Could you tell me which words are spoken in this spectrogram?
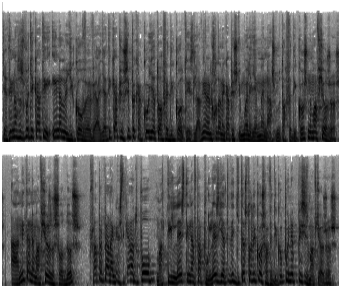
Γιατί να σας πω και κάτι, είναι λογικό βέβαια, γιατί κάποιος είπε κακό για το αφεντικό της. Δηλαδή, αν ερχόταν κάποιος και μου έλεγε Εμένα, ας πούμε, το αφεντικός είναι μαφιόζος. Αν ήταν μαφιόζος, όντως, θα έπρεπε αναγκαστικά να του πω Μα τι λες, τι είναι αυτά που λες, γιατί δεν κοιτάς το δικό σου αφεντικό που είναι επίσης μαφιόζος.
